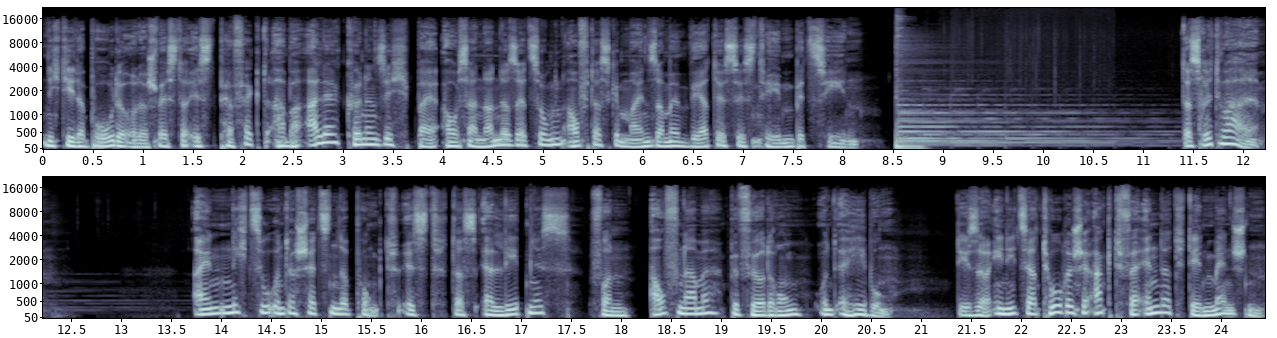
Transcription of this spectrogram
Nicht jeder Bruder oder Schwester ist perfekt, aber alle können sich bei Auseinandersetzungen auf das gemeinsame Wertesystem beziehen. Das Ritual ein nicht zu unterschätzender Punkt ist das Erlebnis von Aufnahme, Beförderung und Erhebung. Dieser initiatorische Akt verändert den Menschen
